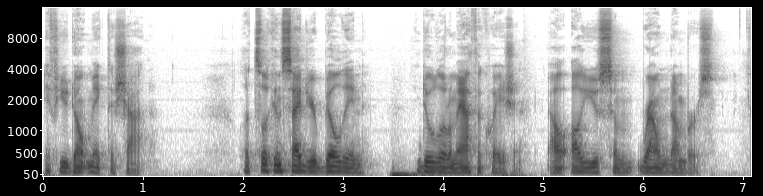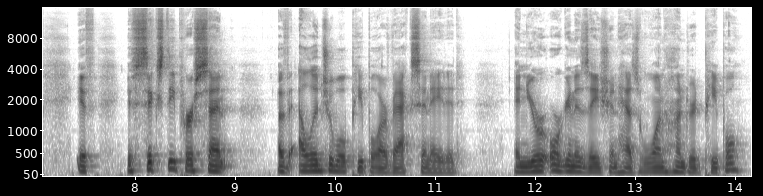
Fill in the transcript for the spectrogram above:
if you don't make the shot. Let's look inside your building and do a little math equation. I'll, I'll use some round numbers. If, if 60% of eligible people are vaccinated and your organization has 100 people,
